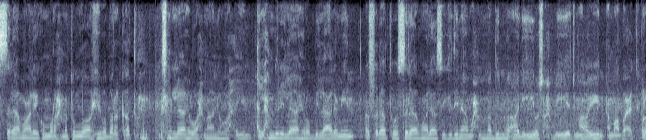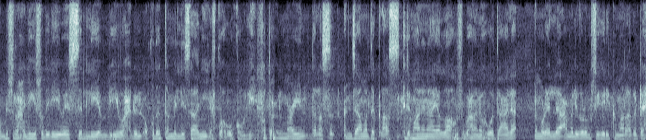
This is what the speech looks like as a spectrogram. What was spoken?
السلام عليكم ورحمة الله وبركاته بسم الله الرحمن الرحيم الحمد لله رب العالمين والصلاة والسلام على سيدنا محمد وآله وصحبه أجمعين أما بعد رب اشرح لي صدري ويسر لي أمري واحلل عقدة من لساني يفقه قولي فتح المعين درس അഞ്ചാമത്തെ ക്ലാസ് യജമാനനായ അള്ളാഹു സുബാനുഹുവ താല നമ്മുടെ എല്ലാ അമലുകളും സ്വീകരിക്കുമാറാകട്ടെ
